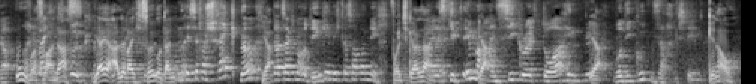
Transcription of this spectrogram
Ja, oh, was war das? zurück, ne? Ja, ja, alle weichen zurück und man dann ist ja verschreckt, ne? Ja. Und dann sagt man, oh, den gebe ich das aber nicht. wollte ich gerade sagen. Weil es gibt immer ja, ein Secret Door hinten, Ja. wo die guten Sachen stehen. Genau.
